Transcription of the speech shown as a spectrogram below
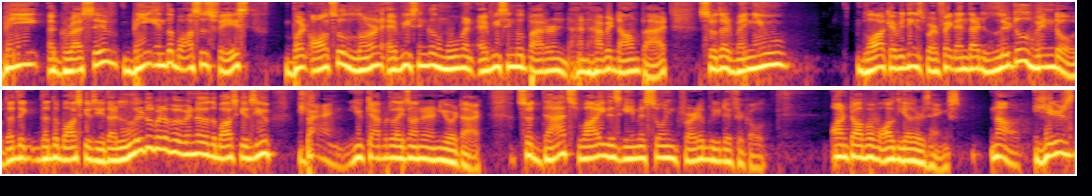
be aggressive, be in the boss's face, but also learn every single move and every single pattern and have it down pat so that when you block everything is perfect and that little window that the, that the boss gives you that little bit of a window that the boss gives you bang you capitalize on it and you attack so that's why this game is so incredibly difficult on top of all the other things now here's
